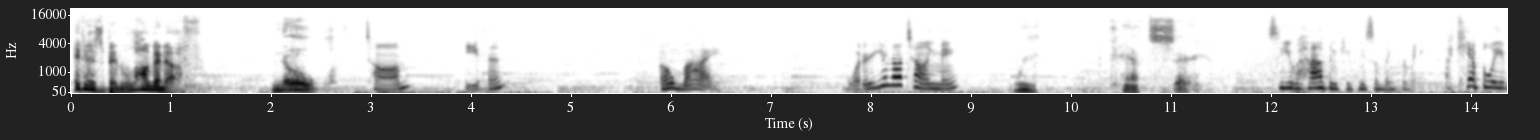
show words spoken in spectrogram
It has been long enough. No! Tom? Ethan? Oh my. What are you not telling me? We can't say. So you have been keeping something from me. I can't believe.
